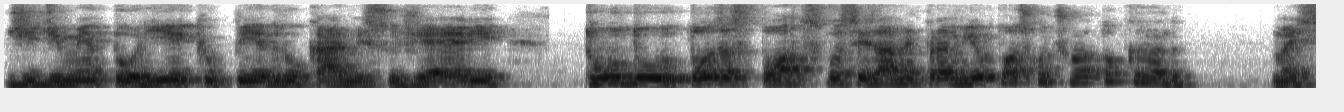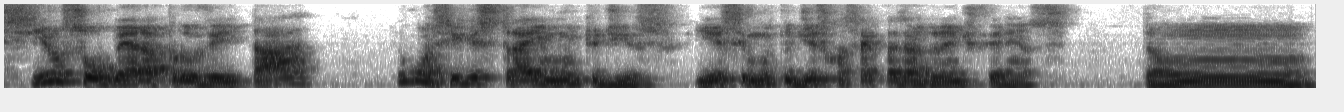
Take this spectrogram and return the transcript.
de, de mentoria que o Pedro, o cara, me sugere, tudo, todas as portas que vocês abrem para mim, eu posso continuar tocando. Mas se eu souber aproveitar, eu consigo extrair muito disso. E esse muito disso consegue fazer uma grande diferença. Então,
